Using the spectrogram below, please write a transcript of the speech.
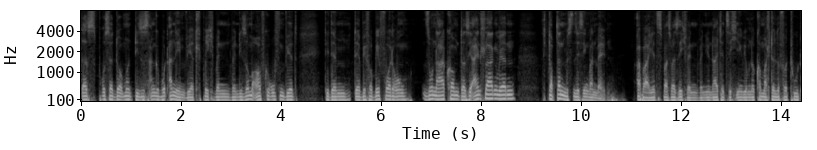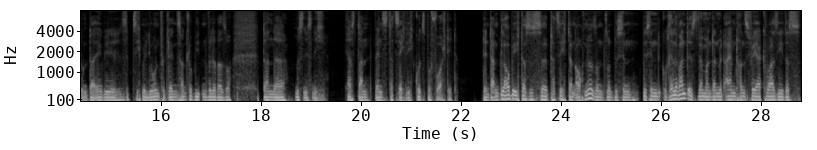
dass Borussia Dortmund dieses Angebot annehmen wird. Sprich, wenn, wenn die Summe aufgerufen wird, die dem der BVB-Forderung so nahe kommt, dass sie einschlagen werden, ich glaube, dann müssen sie es irgendwann melden. Aber jetzt, was weiß ich, wenn, wenn United sich irgendwie um eine Kommastelle vertut und da irgendwie 70 Millionen für Jadon Sancho bieten will oder so, dann äh, müssen sie es nicht. Erst dann, wenn es tatsächlich kurz bevorsteht. Denn dann glaube ich, dass es äh, tatsächlich dann auch ne, so, so ein bisschen, bisschen relevant ist, wenn man dann mit einem Transfer quasi das,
